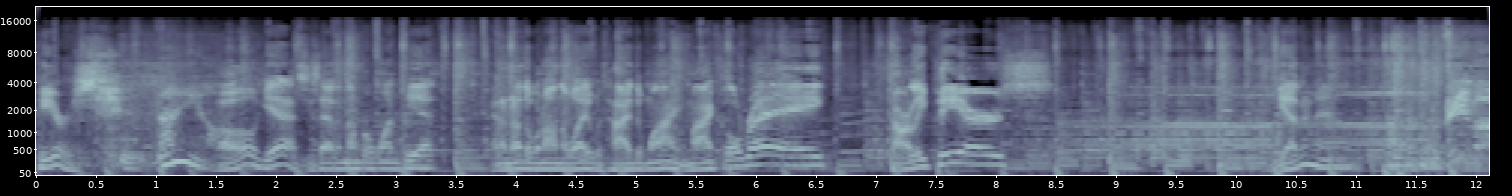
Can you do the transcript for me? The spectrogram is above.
Pearce. Shazam. Oh, yes, he's had a number one hit and another one on the way with Hide the Wine. Michael Ray, Carly Pearce. Together now. Viva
